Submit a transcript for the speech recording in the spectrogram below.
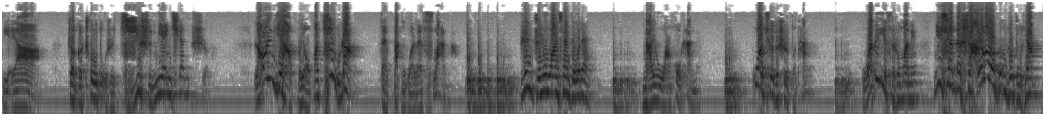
爹呀，这个仇都是几十年前的事了，老人家不要把旧账再搬过来算了。人只有往前走的，哪有往后看的？过去的事不谈。我的意思什么呢？你现在杀了二公子朱祥，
